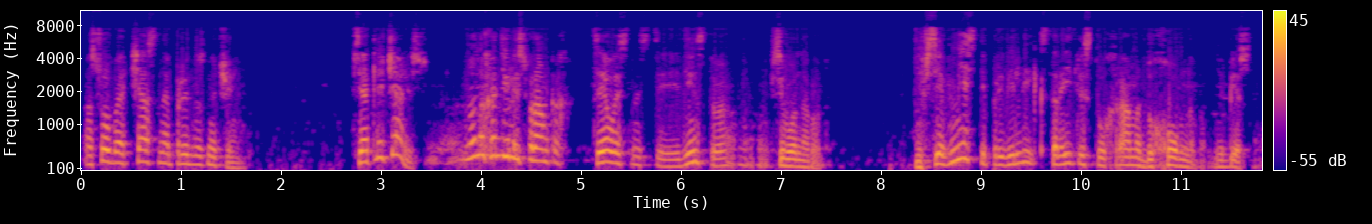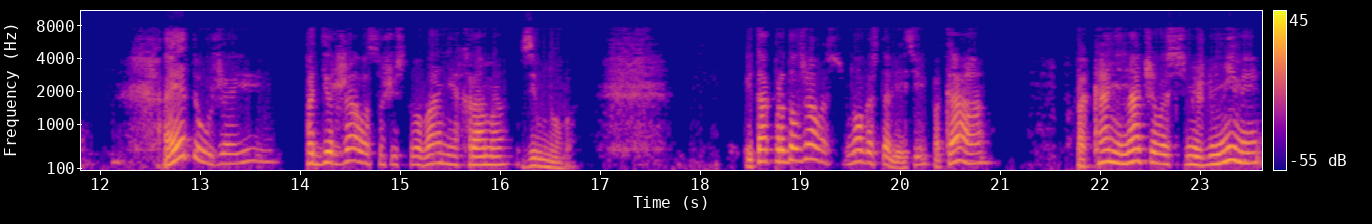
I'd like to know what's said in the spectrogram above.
особое частное предназначение. Все отличались, но находились в рамках целостности и единства всего народа. И все вместе привели к строительству храма духовного, небесного. А это уже и поддержало существование храма земного. И так продолжалось много столетий, пока, пока не началось между ними,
